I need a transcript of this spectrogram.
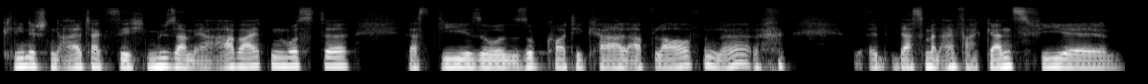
klinischen Alltag sich mühsam erarbeiten musste, dass die so subkortikal ablaufen, ne? dass man einfach ganz viel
